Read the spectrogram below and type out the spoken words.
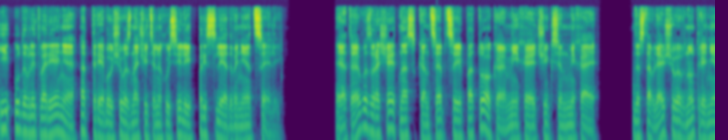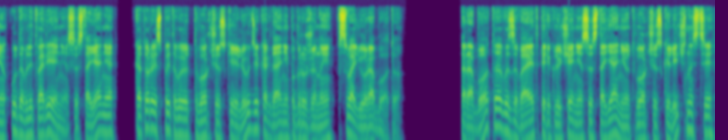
и удовлетворение от требующего значительных усилий преследования целей. Это возвращает нас к концепции потока Михая Чиксин-Михай, доставляющего внутреннее удовлетворение состояния, которое испытывают творческие люди, когда они погружены в свою работу. Работа вызывает переключение состоянию творческой личности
